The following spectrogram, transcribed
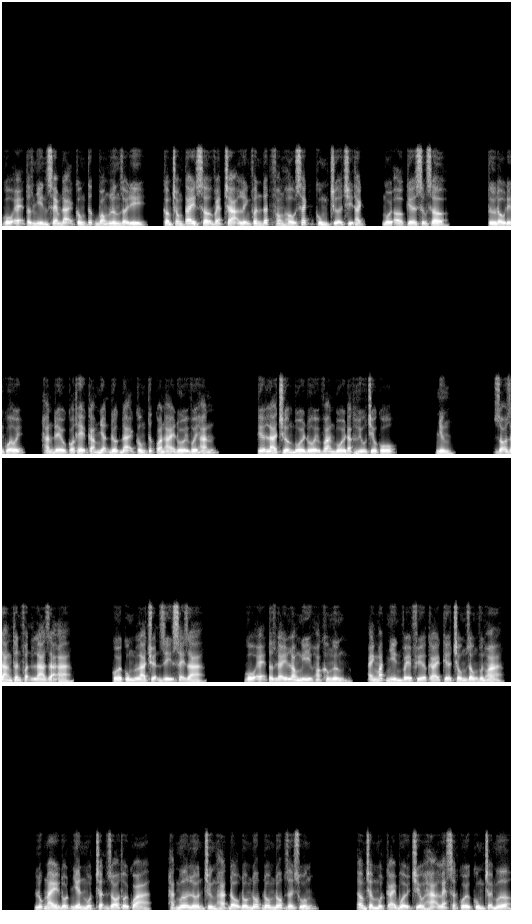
Gỗ ẹ tật nhìn xem đại công tức bóng lưng rời đi, cầm trong tay sở vẹt trạ lĩnh phân đất phong hầu sách cùng chữa trị thạch, ngồi ở kia xứng sở từ đầu đến cuối, hắn đều có thể cảm nhận được đại công tức quan ái đối với hắn. Kia là trưởng bối đối van bối đặc hữu chiếu cố. Nhưng, rõ ràng thân phận là giả. Cuối cùng là chuyện gì xảy ra? Gỗ ẹ tật đấy lòng nghi hoặc không ngừng, ánh mắt nhìn về phía cái kia trống rông vườn hoa. Lúc này đột nhiên một trận gió thổi qua, hạt mưa lớn chừng hạt đậu đôm đốp đôm đốp rơi xuống. Âm trầm một cái buổi chiều hạ lẹt sật cuối cùng trời mưa.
